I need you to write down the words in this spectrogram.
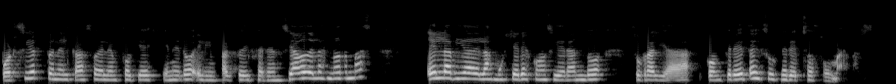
por cierto, en el caso del enfoque de género, el impacto diferenciado de las normas en la vida de las mujeres considerando su realidad concreta y sus derechos humanos.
